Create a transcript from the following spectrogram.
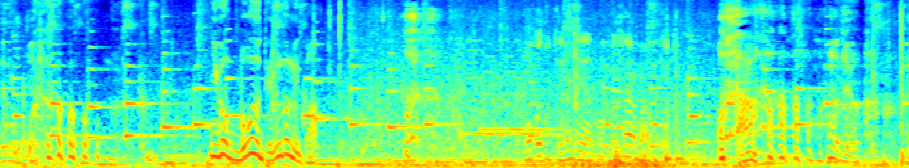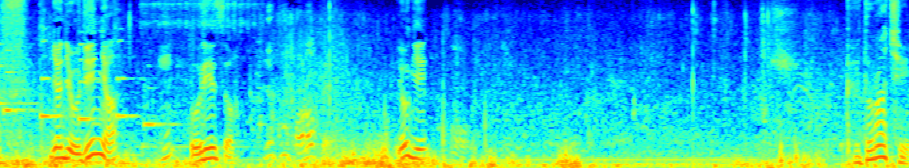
내가 뭔데? 이거 먹어도 되는 겁니까? 먹어도 되는데 먹는 사람은 없어. 맞아요 야! 니 어디 있냐? 응? 어디 있어? 내그 바로 앞에 여기? 어. 배도라치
